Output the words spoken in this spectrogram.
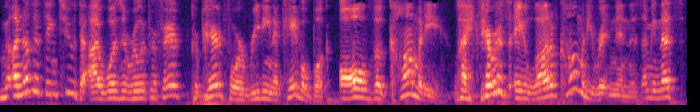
Another thing too that I wasn't really prepared prepared for reading a cable book, all the comedy. Like there was a lot of comedy written in this. I mean, that's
